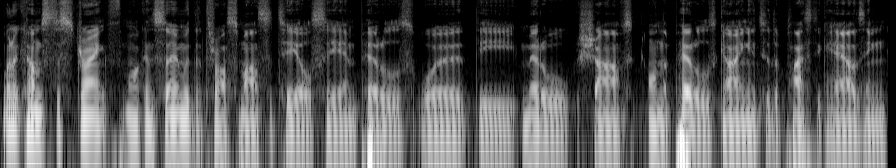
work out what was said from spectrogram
When it comes to strength, my concern with the Thrustmaster TLCM pedals were the metal shafts on the pedals going into the plastic housing.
